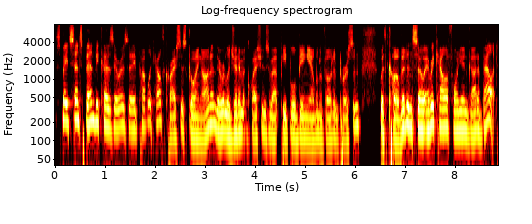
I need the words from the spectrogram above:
this made sense, Ben, because there was a public health crisis going on and there were legitimate questions about people being able to vote in person with COVID. And so every Californian got a ballot.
